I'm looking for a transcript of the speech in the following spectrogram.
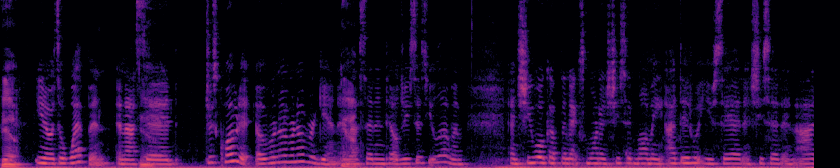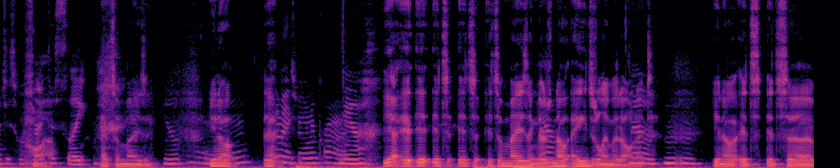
Yeah. you know, it's a weapon. And I Yeah. said, just quote it over and over and over again. And Yeah. I said, and tell Jesus you love him. And she woke up the next morning. She said, Mommy, I did what you said. And she said, and I just went right to sleep. That's amazing. You know? You know, that- that makes me want to cry. Yeah. Yeah, it, it, it's it's it's amazing. There's Yeah. no age limit on No. it. Mm-mm. You know, it's it's uh,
